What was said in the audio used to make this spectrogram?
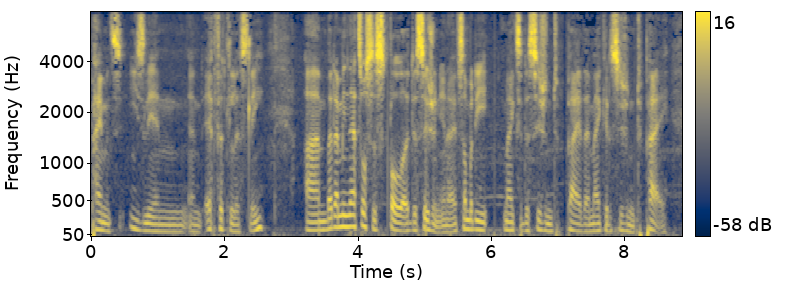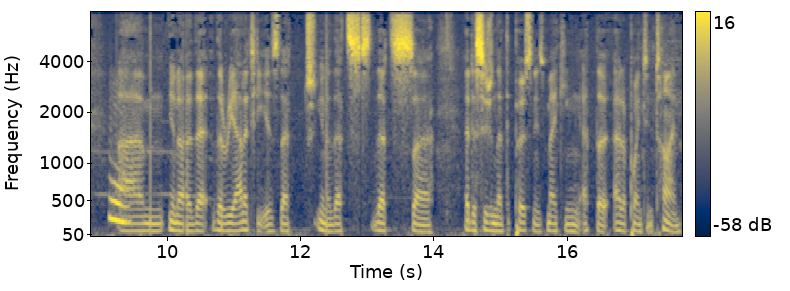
payments easily and, and effortlessly. Um, but I mean, that's also still a decision. You know, if somebody makes a decision to pay, they make a decision to pay. Mm. Um, you know, the the reality is that you know that's that's uh, a decision that the person is making at the at a point in time.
